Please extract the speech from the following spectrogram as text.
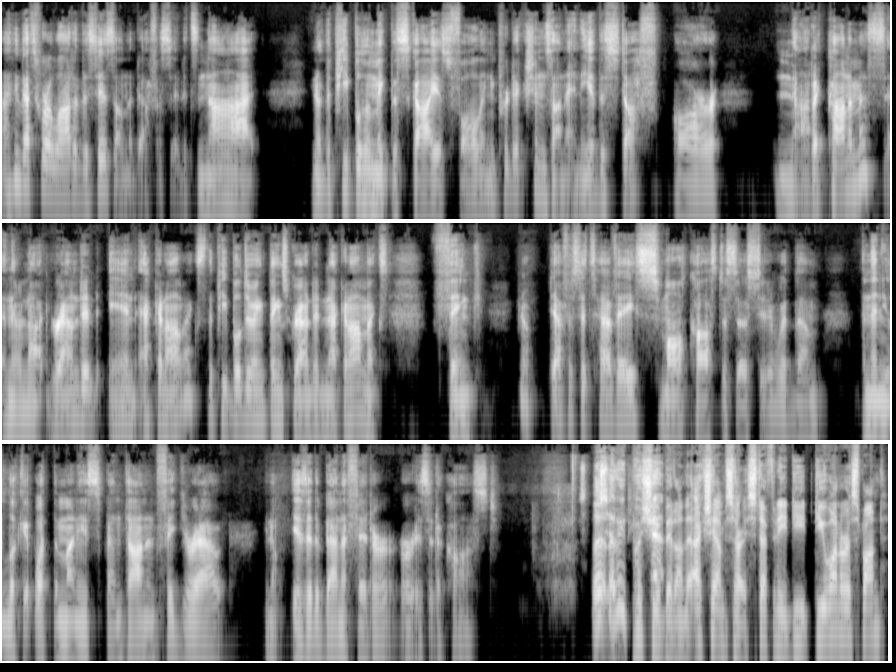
I think that's where a lot of this is on the deficit. It's not, you know, the people who make the sky is falling predictions on any of this stuff are not economists and they're not grounded in economics. The people doing things grounded in economics think, you know, deficits have a small cost associated with them. And then you look at what the money is spent on and figure out, you know, is it a benefit or, or is it a cost? Let, so, let me push you a bit on that. Actually, I'm sorry, Stephanie. Do you, do you want to respond?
